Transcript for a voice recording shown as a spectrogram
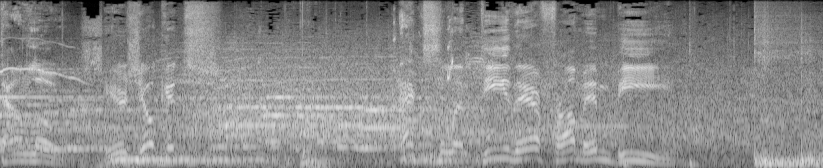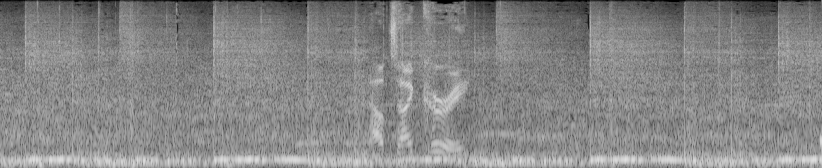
Down low. Here's Jokic. Excellent D there from Embiid. Outside Curry. So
